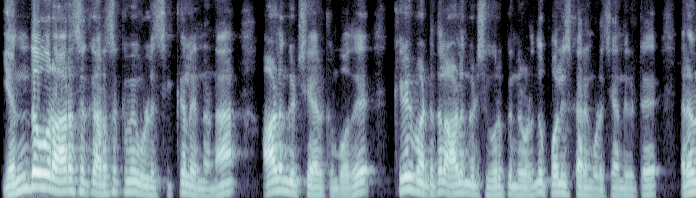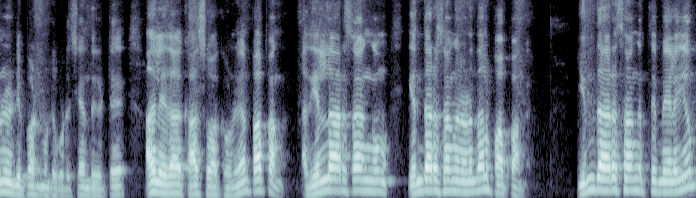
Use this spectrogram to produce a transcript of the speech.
எந்த ஒரு அரசுக்கு அரசுக்குமே உள்ள சிக்கல் என்னன்னா ஆளுங்கட்சியா இருக்கும்போது கீழ்மட்டத்தில் ஆளுங்கட்சி உறுப்பினர் வந்து போலீஸ்காரங்க கூட சேர்ந்துக்கிட்டு ரெவன்யூ டிபார்ட்மெண்ட் கூட சேர்ந்துக்கிட்டு அதுல ஏதாவது காசு வாக்க முடியும்னு பார்ப்பாங்க. அது எல்லா அரசாங்கம் எந்த அரசாங்கம் நடந்தாலும் பார்ப்பாங்க. இந்த அரசாங்கத்து மேலேயும்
